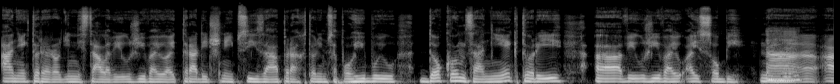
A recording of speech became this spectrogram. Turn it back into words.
a niektoré rodiny stále využívajú aj tradičný psí záprah, ktorým sa pohybujú. Dokonca niektorí využívajú aj soby na, a,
